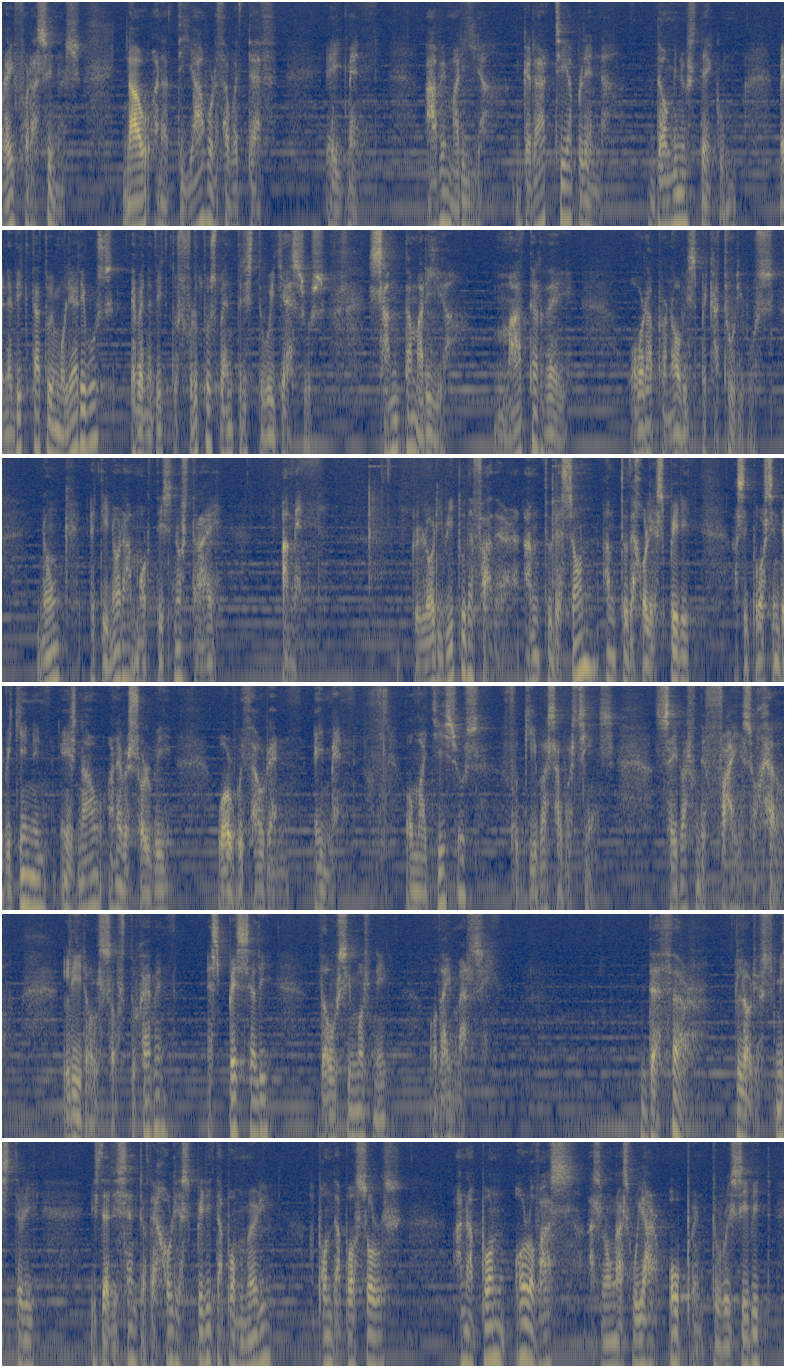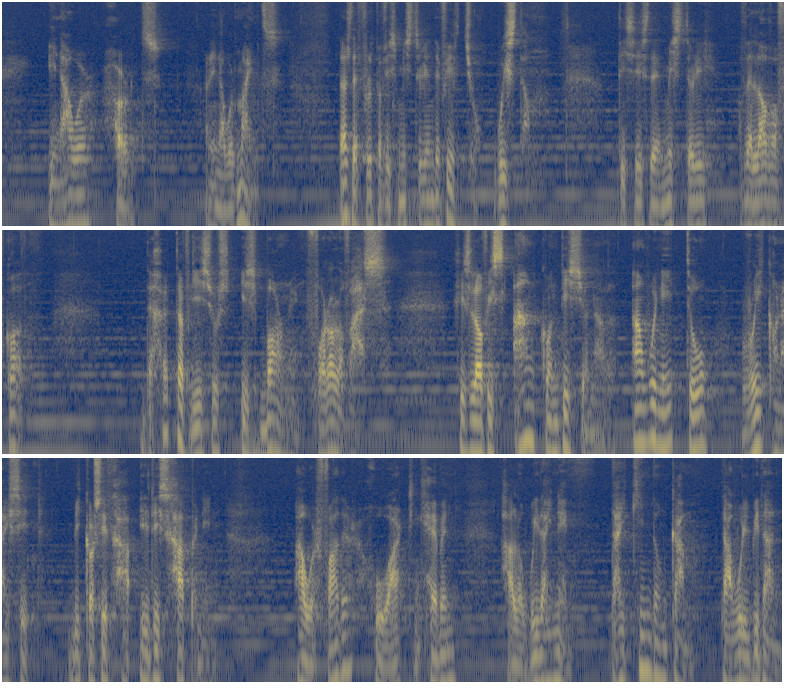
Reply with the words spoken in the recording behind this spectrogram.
pray for us sinners, now and at the hour of our death. Amen. Ave Maria, gratia plena, Dominus tecum, benedicta tui mulieribus, e benedictus fructus ventris tui, Iesus. Santa Maria, Mater Dei, ora pro nobis peccaturibus, nunc et in hora mortis nostrae. Amen. Glory be to the Father, and to the Son, and to the Holy Spirit, as it was in the beginning, is now, and ever shall be, world without end. Amen. O my Jesus, forgive us our sins, save us from the fires of hell, lead all souls to heaven, especially those in most need of thy mercy. The third glorious mystery is the descent of the Holy Spirit upon Mary, upon the apostles, and upon all of us as long as we are open to receive it in our hearts and in our minds. That's the fruit of this mystery and the virtue, wisdom. This is the mystery of the love of God. The heart of Jesus is burning for all of us. His love is unconditional, and we need to recognize it because it, ha- it is happening. Our Father, who art in heaven, hallowed be thy name. Thy kingdom come, thy will be done,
